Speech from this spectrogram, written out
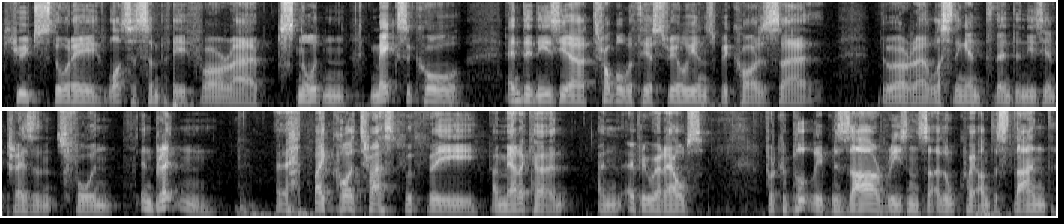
huge story, lots of sympathy for uh, Snowden. Mexico, Indonesia, trouble with the Australians because uh, they were uh, listening into the Indonesian president's phone. In Britain, uh, by contrast with the America and, and everywhere else, for completely bizarre reasons that I don't quite understand,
